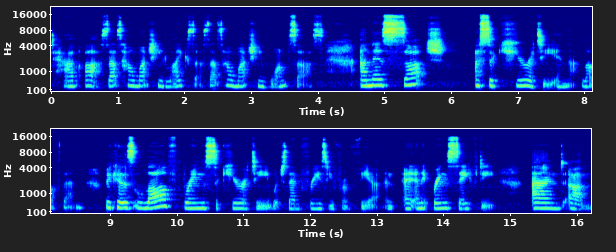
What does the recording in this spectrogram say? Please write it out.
to have us. That's how much he likes us. That's how much he wants us. And there's such a security in that love then. Because love brings security which then frees you from fear and, and it brings safety. And um,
